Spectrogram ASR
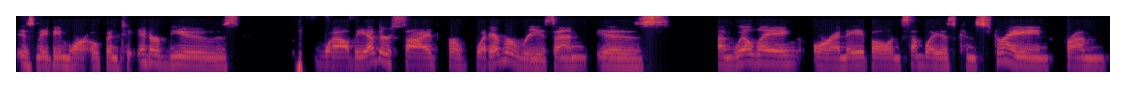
is maybe more open to interviews, while the other side, for whatever reason, is unwilling or unable, in some way is constrained from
